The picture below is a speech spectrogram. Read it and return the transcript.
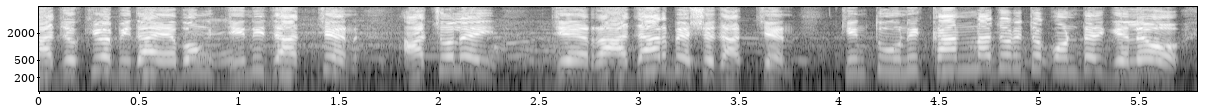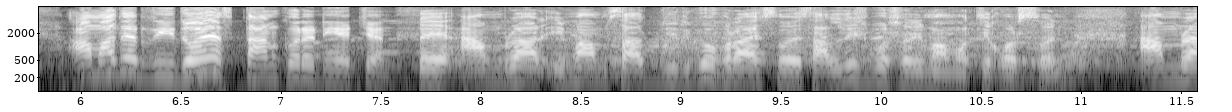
রাজকীয় বিদায় এবং যিনি যাচ্ছেন, আসলেই যে রাজার বেশে যাচ্ছেন, কিন্তু উনি কান্নাজড়িত কণ্ঠে গেলেও আমাদের হৃদয়ে স্থান করে নিয়েছেন। আমরা ইমাম সাহেব দীর্ঘ প্রায় ছয়চল্লিশ বছর ইমামতি করছেন, আমরা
